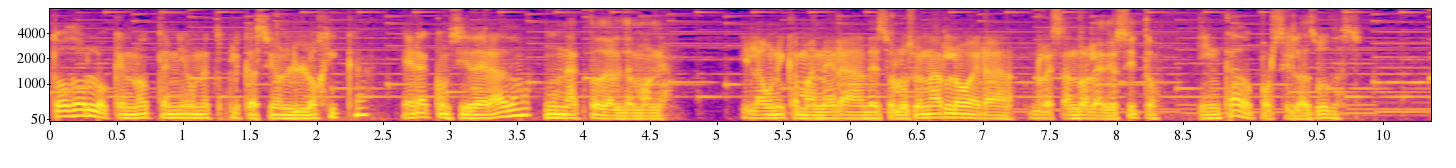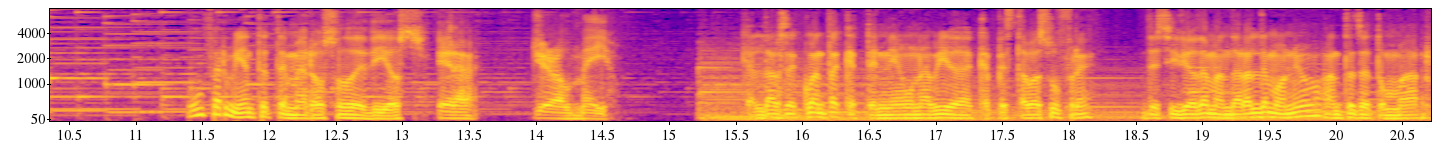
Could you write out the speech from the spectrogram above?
todo lo que no tenía una explicación lógica era considerado un acto del demonio. Y la única manera de solucionarlo era rezándole a Diosito, hincado por si las dudas. Un ferviente temeroso de Dios era Gerald Mayo, que al darse cuenta que tenía una vida que apestaba azufre, decidió demandar al demonio antes de tomar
